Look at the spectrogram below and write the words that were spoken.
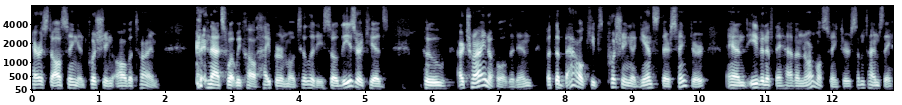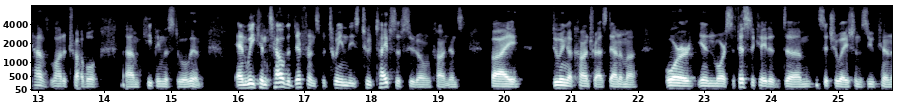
peristalsing and pushing all the time. and that's what we call hypermotility. So these are kids who are trying to hold it in, but the bowel keeps pushing against their sphincter. And even if they have a normal sphincter, sometimes they have a lot of trouble um, keeping the stool in. And we can tell the difference between these two types of pseudo incontinence by doing a contrast enema, or in more sophisticated um, situations, you can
